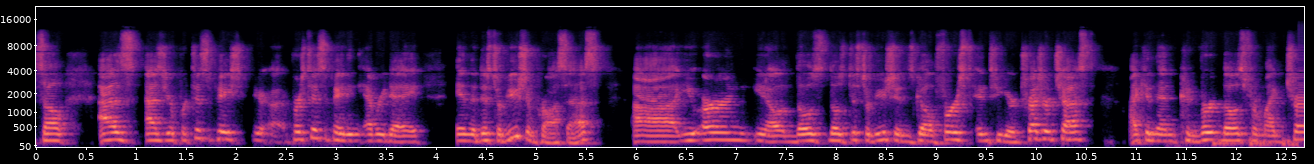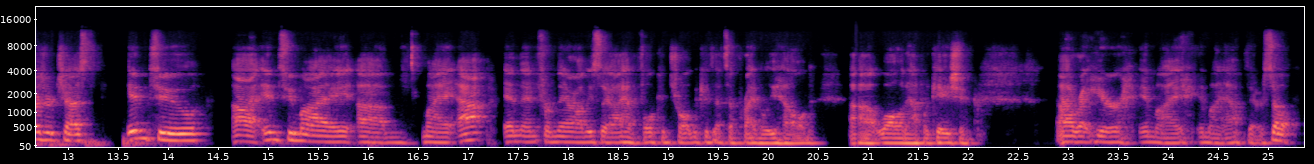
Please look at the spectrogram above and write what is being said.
So as as you're participation you're uh, participating every day in the distribution process, uh, you earn, you know, those those distributions go first into your treasure chest. I can then convert those from my treasure chest into uh, into my um, my app, and then from there, obviously, I have full control because that's a privately held uh, wallet application uh, right here in my in my app there. So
